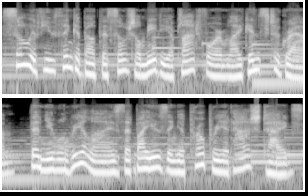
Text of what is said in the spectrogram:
So if you think about the social media platform like Instagram, then you will realize that by using appropriate hashtags,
